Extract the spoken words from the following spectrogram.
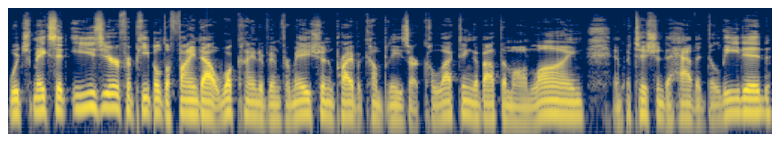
which makes it easier for people to find out what kind of information private companies are collecting about them online and petition to have it deleted.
